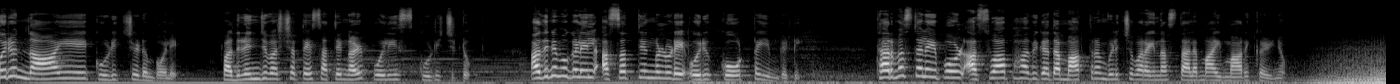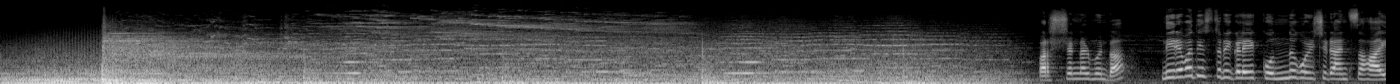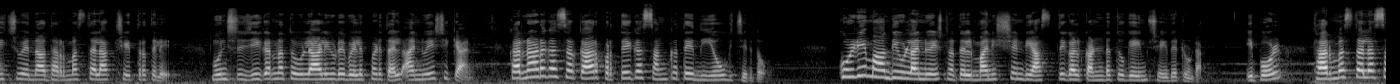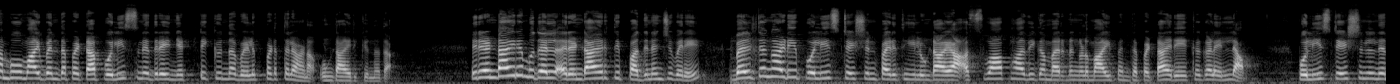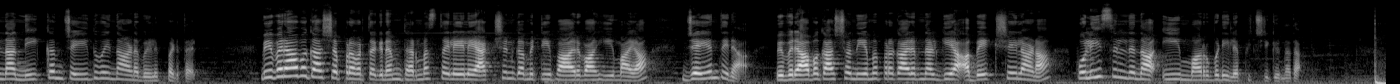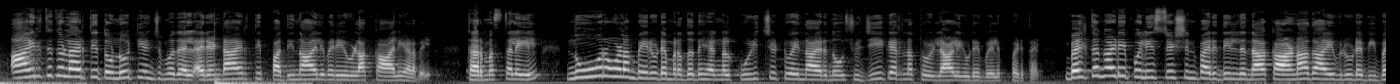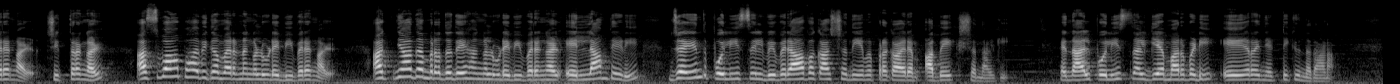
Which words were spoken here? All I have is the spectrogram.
ഒരു നായയെ കുഴിച്ചിടും പോലെ. പതിനഞ്ച് വർഷത്തെ സത്യങ്ങൾ പോലീസ് കുഴിച്ചിട്ടു. അതിനു മുകളിൽ അസത്യങ്ങളുടെ ഒരു കോട്ടയും കെട്ടി. ധർമ്മസ്ഥല ഇപ്പോൾ അസ്വാഭാവികത മാത്രം വിളിച്ചു പറയുന്ന സ്ഥലമായി മാറിക്കഴിഞ്ഞു. വർഷങ്ങൾ മുൻപ് നിരവധി സ്ത്രീകളെ കൊന്നുകൊഴിച്ചിടാൻ സഹായിച്ചു എന്ന ധർമ്മസ്ഥല ക്ഷേത്രത്തിലെ മുൻ ശുചീകരണ തൊഴിലാളിയുടെ വെളിപ്പെടുത്തൽ അന്വേഷിക്കാൻ കർണാടക സർക്കാർ പ്രത്യേക സംഘത്തെ നിയോഗിച്ചിരുന്നു. കുഴിമാന്തിയുള്ള അന്വേഷണത്തിൽ മനുഷ്യന്റെ അസ്ഥികൾ കണ്ടെത്തുകയും ചെയ്തിട്ടുണ്ട്. ഇപ്പോൾ ധർമ്മസ്ഥല സംഭവവുമായി ബന്ധപ്പെട്ട പോലീസിനെതിരെ ഞെട്ടിക്കുന്ന വെളിപ്പെടുത്തലാണ് ഉണ്ടായിരിക്കുന്നത്. രണ്ടായിരം മുതൽ രണ്ടായിരത്തി പതിനഞ്ച് വരെ ബെൽത്തങ്ങാടി പോലീസ് സ്റ്റേഷൻ പരിധിയിലുണ്ടായ അസ്വാഭാവിക മരണങ്ങളുമായി ബന്ധപ്പെട്ട രേഖകളെല്ലാം പോലീസ് സ്റ്റേഷനിൽ നിന്ന് നീക്കം ചെയ്തുവെന്നാണ് വെളിപ്പെടുത്തൽ. വിവരാവകാശ പ്രവർത്തകനും ധർമ്മസ്ഥലയിലെ ആക്ഷൻ കമ്മിറ്റി ഭാരവാഹിയുമായ ജയന്തിന് വിവരാവകാശ നിയമപ്രകാരം നൽകിയ അപേക്ഷയിലാണ് പോലീസിൽ നിന്ന് ഈ മറുപടി ലഭിച്ചിരിക്കുന്നത്. ആയിരത്തി തൊള്ളായിരത്തി തൊണ്ണൂറ്റിയഞ്ച് മുതൽ രണ്ടായിരത്തി പതിനാല് വരെയുള്ള കാലയളവിൽ ധർമ്മസ്ഥലയിൽ നൂറോളം പേരുടെ മൃതദേഹങ്ങൾ കുഴിച്ചിട്ടു എന്നായിരുന്നു ശുചീകരണ തൊഴിലാളിയുടെ വെളിപ്പെടുത്തൽ. ബെൽത്തങ്ങാടി പോലീസ് സ്റ്റേഷൻ പരിധിയിൽ നിന്ന് കാണാതായവരുടെ വിവരങ്ങൾ ചിത്രങ്ങൾ അസ്വാഭാവിക മരണങ്ങളുടെ വിവരങ്ങൾ അജ്ഞാത മൃതദേഹങ്ങളുടെ വിവരങ്ങൾ എല്ലാം തേടി ജയന്ത് പോലീസിൽ വിവരാവകാശ നിയമപ്രകാരം അപേക്ഷ നൽകി. എന്നാൽ പോലീസ് നൽകിയ മറുപടി ഏറെ ഞെട്ടിക്കുന്നതാണ്.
